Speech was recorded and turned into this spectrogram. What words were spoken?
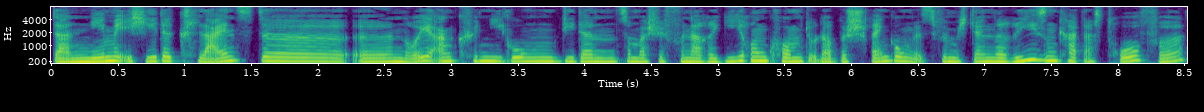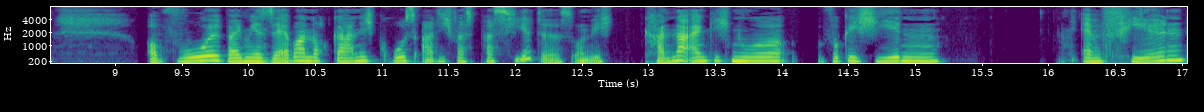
Dann nehme ich jede kleinste äh, Neuankündigung, die dann zum Beispiel von der Regierung kommt oder Beschränkung, ist für mich dann eine Riesenkatastrophe obwohl bei mir selber noch gar nicht großartig was passiert ist. Und ich kann da eigentlich nur wirklich jeden empfehlen,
